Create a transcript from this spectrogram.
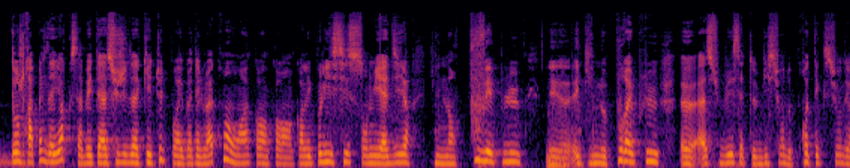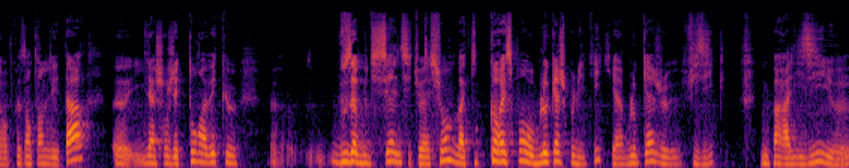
dont je rappelle d'ailleurs que ça avait été un sujet d'inquiétude pour Emmanuel Macron, hein, quand, quand, quand, les policiers se sont mis à dire qu'ils n'en pouvaient plus et, mmh. et qu'ils ne pourraient plus assumer cette mission de protection des représentants de l'État. il a changé de ton avec eux. Vous aboutissez à une situation bah, qui correspond au blocage politique et à un blocage physique une paralysie euh,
